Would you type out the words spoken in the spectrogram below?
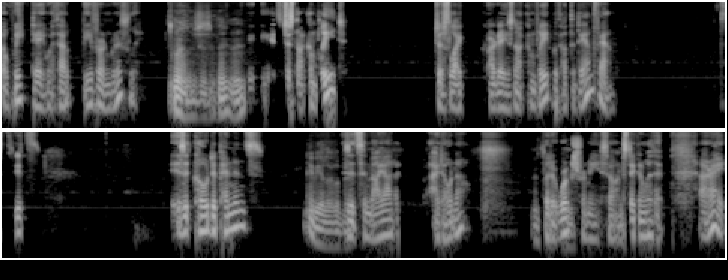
a weekday without beaver and grizzly? Well this is the thing right? It's just not complete. Just like our day is not complete without the damn fam. It's, it's is it codependence? maybe a little bit Is it symbiotic? I don't know, That's but it, works for me, so I'm sticking with it. All right.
